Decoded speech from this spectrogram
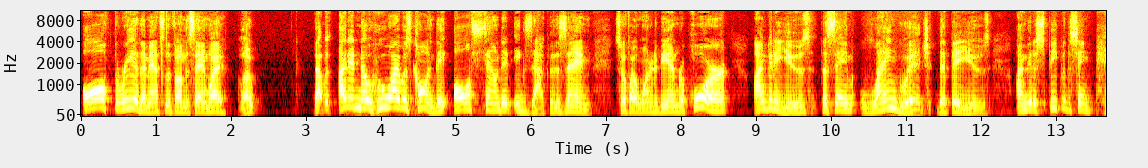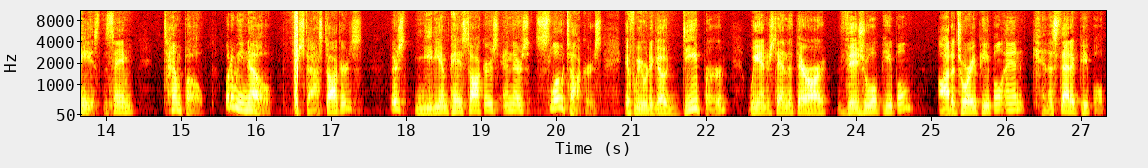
all three of them answered the phone the same way. Hello? That was I didn't know who I was calling. They all sounded exactly the same. So if I wanted to be in rapport, I'm going to use the same language that they use. I'm going to speak with the same pace, the same tempo. What do we know? There's fast talkers, there's medium pace talkers, and there's slow talkers. If we were to go deeper, we understand that there are visual people, auditory people, and kinesthetic people.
